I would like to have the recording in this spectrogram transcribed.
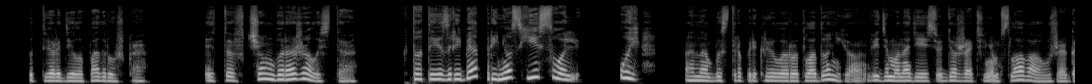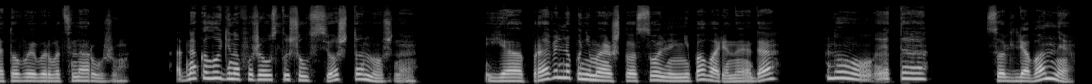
— подтвердила подружка. «Это в чем выражалось-то?» «Кто-то из ребят принес ей соль. Ой!» Она быстро прикрыла рот ладонью, видимо, надеясь удержать в нем слова, уже готовые вырваться наружу. Однако Логинов уже услышал все, что нужно. «Я правильно понимаю, что соль не поваренная, да?» «Ну, это...» «Соль для ванны?»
